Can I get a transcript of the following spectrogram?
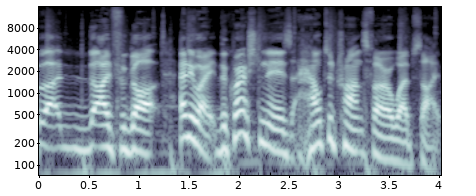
uh, I forgot. Anyway, the question is how to transfer a website.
